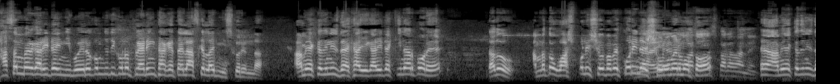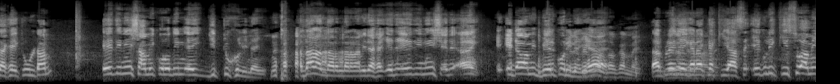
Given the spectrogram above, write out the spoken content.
হাসান ভাইয়ের গাড়িটাই নিব এরকম যদি কোনো প্ল্যানিং থাকে তাহলে আজকে লাইভ মিস করেন না। আমি একটা জিনিস দেখাই এই গাড়িটা কেনার পরে দাদু আমরা তো ওয়াশ পলিশ ওইভাবে করি না শোরুমের মতো। হ্যাঁ আমি একটা জিনিস দেখাই একটু উল্টান। এই জিনিস আমি কোনোদিন এই গিট্টু খুলি নাই। দাঁড়ান দাঁড়ান দাঁড়ান আমি দেখাই। এই জিনিস এটাও আমি বের করি নাই হ্যাঁ। তারপরে যে এখানে একটা কি আছে এগুলি কিছু আমি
